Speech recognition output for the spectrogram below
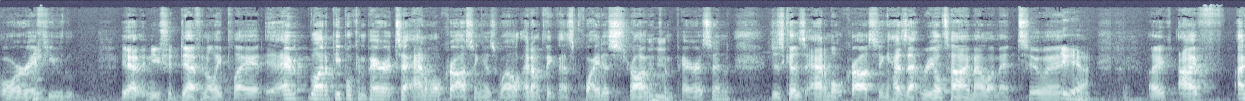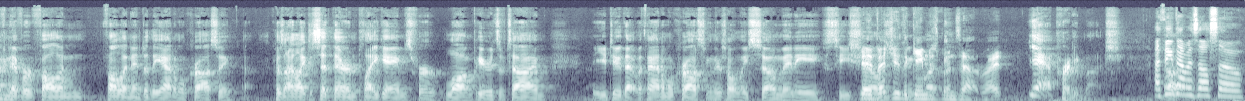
or if you yeah, then you should definitely play it. A lot of people compare it to Animal Crossing as well. I don't think that's quite a strong Mm-hmm. comparison, just because Animal Crossing has that real time element to it. Yeah. Like I've I've never fallen fallen into the Animal Crossing because I like to sit there and play games for long periods of time. You do that with Animal Crossing. There's only so many seashells. Yeah, eventually you the can game just collect. runs out, right? Yeah, pretty much. I think Uh, that was also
